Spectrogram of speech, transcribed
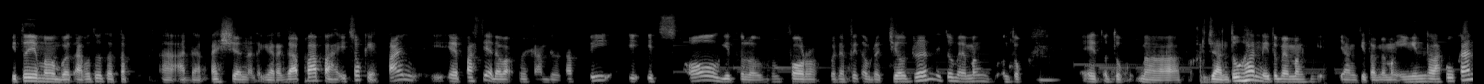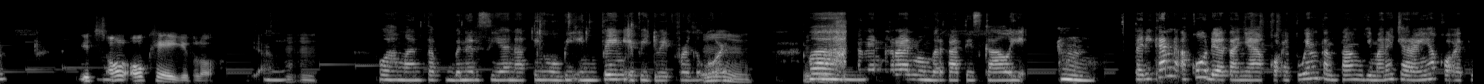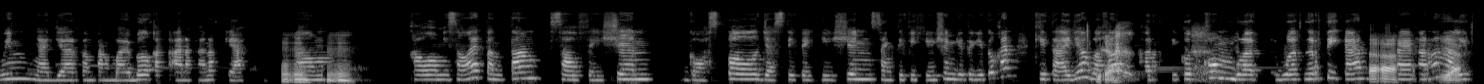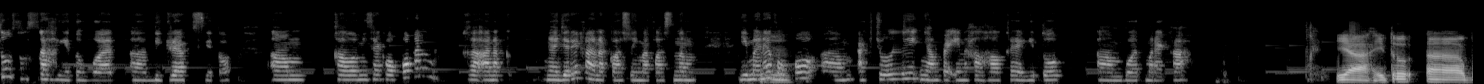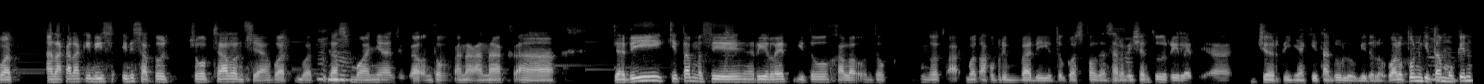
Itu yang membuat aku tuh tetap uh, ada passion ada gara nggak apa-apa it's okay. Time ya, pasti ada waktu yang ambil tapi it's all gitu loh. For benefit of the children itu memang untuk mm itu untuk uh, pekerjaan Tuhan itu memang yang kita memang ingin lakukan it's hmm. all okay gitu loh ya yeah. mm -mm. wah mantap bener sih ya nothing will be in vain if we do it for the Lord mm. wah keren-keren memberkati sekali tadi kan aku udah tanya Ko Edwin tentang gimana caranya Ko Edwin ngajar tentang Bible ke anak-anak ya mm -mm. Um, mm -mm. kalau misalnya tentang salvation gospel, justification, sanctification gitu-gitu kan kita aja bakal yeah. harus ikut kom buat buat ngerti kan. Uh, uh, Kayak karena yeah. hal itu susah gitu buat uh, big grabs gitu. Um, kalau misalnya Koko kan ke anak ngajarnya ke anak kelas 5 kelas 6. Gimana mm. Koko um, actually nyampein hal-hal kayak gitu um, buat mereka? Ya, itu uh, buat anak-anak ini ini satu cukup challenge ya buat buat kita mm -hmm. semuanya juga untuk anak-anak uh, jadi kita mesti relate gitu kalau untuk menurut buat aku pribadi itu gospel dan salvation tuh relate uh, journey-nya kita dulu gitu loh. Walaupun kita hmm. mungkin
